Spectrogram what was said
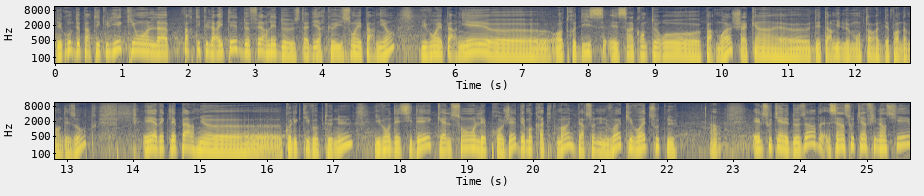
Des groupes de particuliers qui ont la particularité de faire les deux, c'est-à-dire qu'ils sont épargnants. Ils vont épargner entre 10 et 50 euros par mois. Chacun détermine le montant indépendamment des autres. Et avec l'épargne euh, collective obtenue, ils vont décider quels sont les projets, démocratiquement, une personne, une voix, qui vont être soutenus. hein. Et le soutien des deux ordres, c'est un soutien financier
